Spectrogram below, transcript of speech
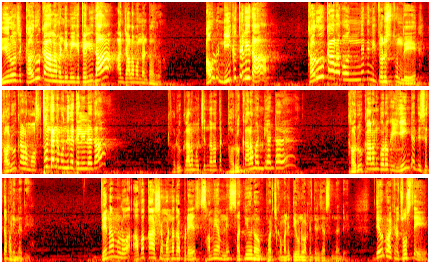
ఈరోజు కరువు కాలం అండి మీకు తెలీదా? అని చాలామంది అంటారు. అవును నీకు తెలీదా? కరువు కాలం ఉందని నీకు తెలుస్తుంది. కరువు కాలం వస్తుందని ముందుగా తెలియలేదా? కరువు కాలం వచ్చిన తర్వాత కరువు కాలం అండి అంటారే? కరువు కాలం కొరకు ఏంటి అది సిద్ధపడినది? దినంలో అవకాశం ఉన్నదప్పుడే సమయాన్ని సద్వినియోగపరచుకోమని దేవుని వాక్యం తెలియజేస్తుందండి. దేవుని వాక్యం చూస్తే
